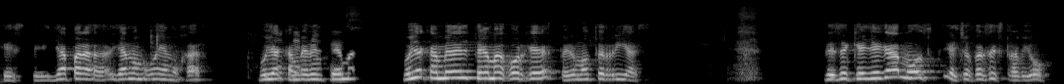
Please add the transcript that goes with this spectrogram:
Este, ya para, ya no me voy a enojar. Voy a cambiar el tema. Voy a cambiar el tema, Jorge, pero no te rías. Desde que llegamos, el chofer se extravió.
